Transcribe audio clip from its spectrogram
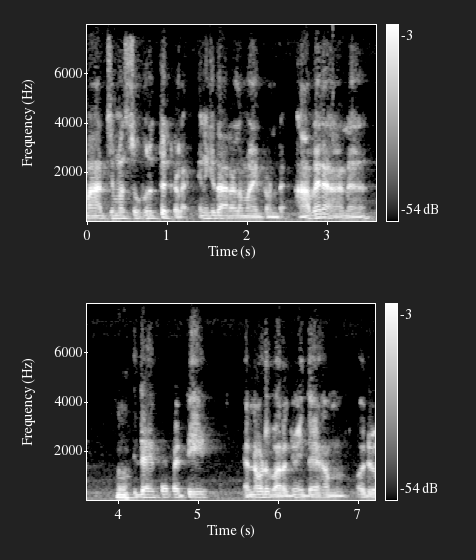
മാധ്യമ സുഹൃത്തുക്കളെ എനിക്ക് ധാരാളമായിട്ടുണ്ട്. അവരാണ്. ഇദ്ദേഹത്തെ പറ്റി എന്നോട് പറഞ്ഞു ഇദ്ദേഹം ഒരു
